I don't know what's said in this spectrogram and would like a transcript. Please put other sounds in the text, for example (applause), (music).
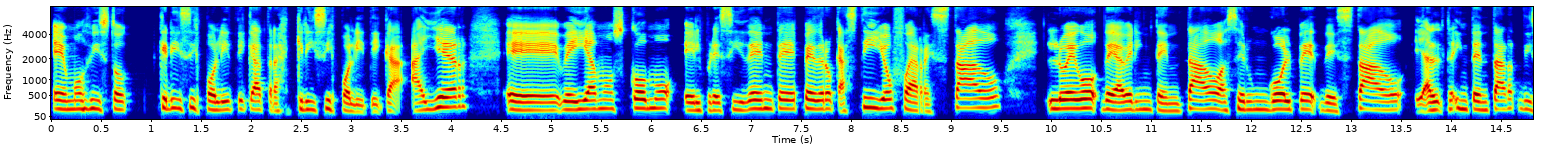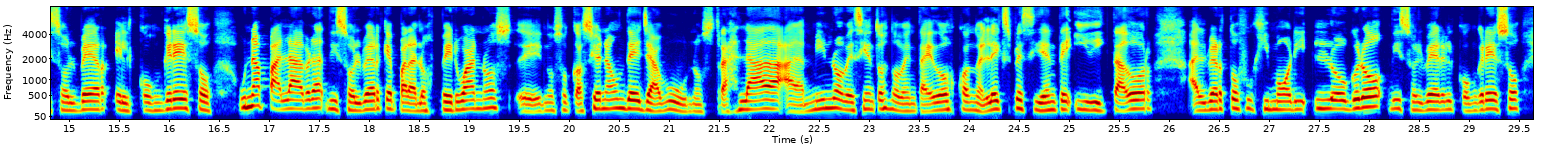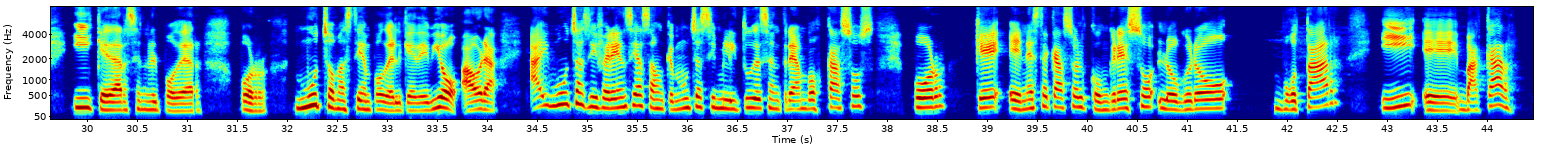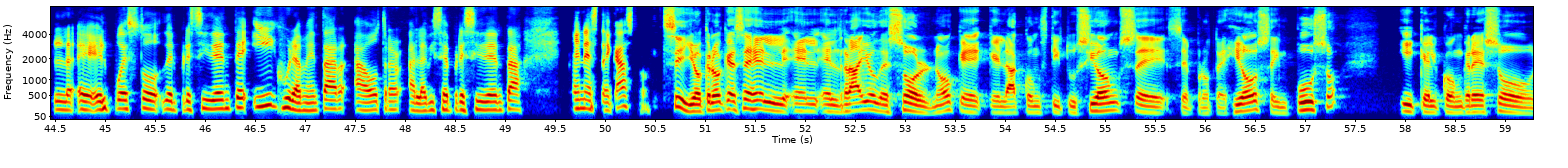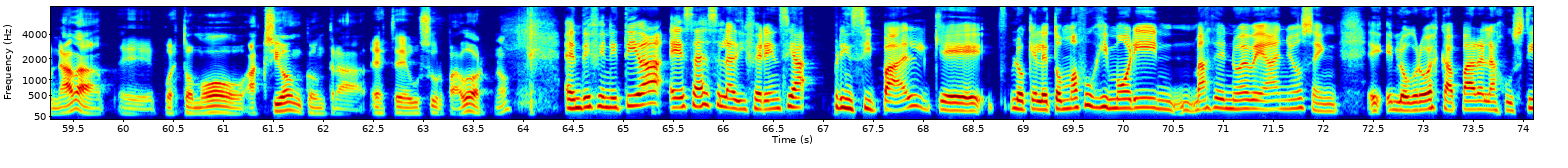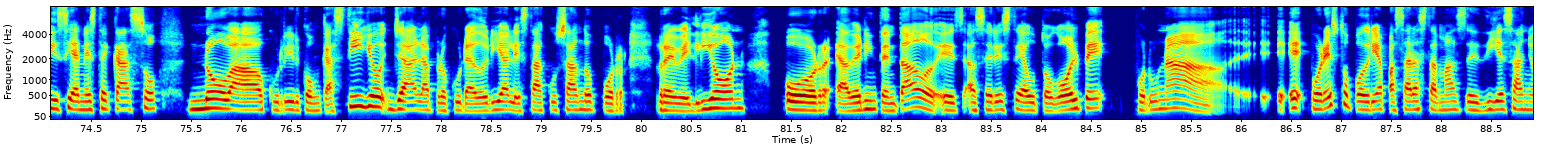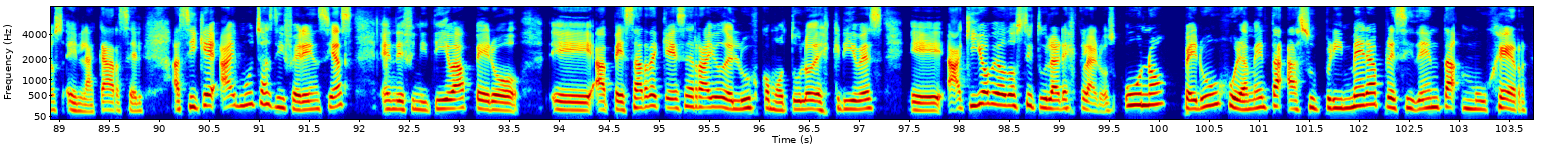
hemos visto crisis política tras crisis política. Ayer eh, veíamos cómo el presidente Pedro Castillo fue arrestado luego de haber intentado hacer un golpe de Estado, al intentar disolver el Congreso. Una palabra disolver que para los peruanos eh, nos ocasiona un déjà vu, nos traslada a 1992 cuando el expresidente y dictador Alberto Fujimori logró disolver el Congreso y quedarse en el poder por mucho más tiempo del que debió. Ahora, hay muchas diferencias, aunque muchas similitudes entre ambos casos, porque en este caso el Congreso logró votar y eh, vacar eh, el puesto del presidente y juramentar a otra, a la vicepresidenta en este caso. Sí, yo creo que ese es el, rayo de sol, ¿no? Que, la constitución se, protegió, se impuso y que el Congreso, nada, eh, pues tomó acción contra este usurpador, ¿no? En definitiva, esa es la diferencia principal que lo que le tomó a Fujimori más de nueve años en, eh, logró escapar a la justicia. En este caso no va a ocurrir con Castillo. Ya la Procuraduría le está acusando por rebelión, por haber intentado hacer este autogolpe por una eh, eh, por esto podría pasar hasta más de 10 años en la cárcel. Así que hay muchas diferencias en definitiva, pero eh, a pesar de que ese rayo de luz, como tú lo describes, aquí yo veo dos titulares claros. Uno, Perú juramenta a su primera presidenta mujer,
